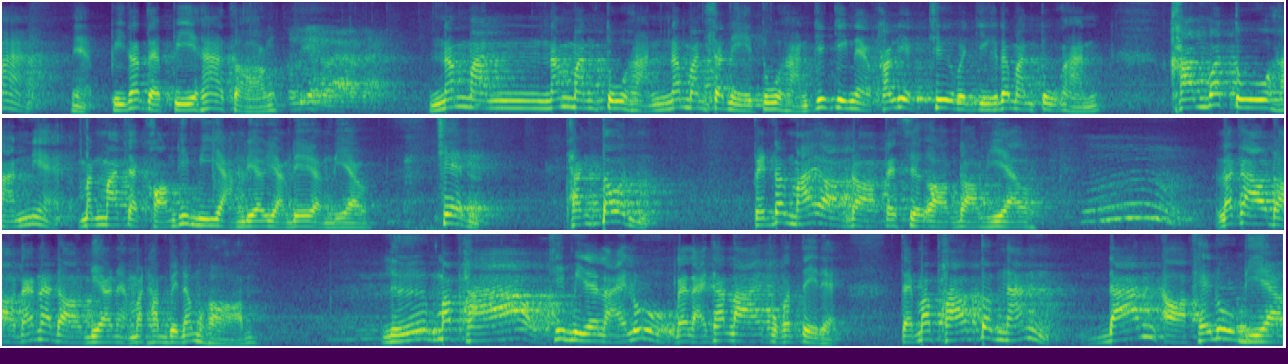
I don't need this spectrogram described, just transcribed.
มาก เนี่ย ปีตั้งแต่ปีห้าสองเขาเรียกอะไรอาจารย์ น้ำมันน้ำมันตูหัน น้ำมันเสน่ห์ตูหันจริงๆเนี่ยเขาเรียกชื่อเป็นจริงคือน้ำมันตูหันคำว่าตูหันเนี่ยมันมาจากของที่มีอย่างเดียวอย่างเดียวอย่างเดียว เช่น ทั้งต้น เป็นต้นไม้ออกดอกแต่เสือกออกดอกเดียวแล้วก็เอาดอกนั้นนะดอกเดียวเนี่ยมาทำเป็นน้ำหอม หรือมะพร้าวที่มีหลาย ๆ ลูกหลาย ๆทลายปกติเนี่ย แต่มะพร้าวต้นนั้นด้านออกแค่ลูกเดียว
